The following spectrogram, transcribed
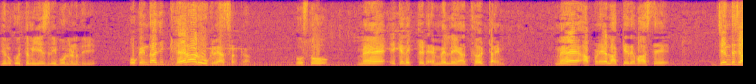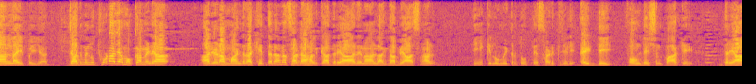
ਜਿਹਨੂੰ ਕੋਈ ਤਮੀਜ਼ ਨਹੀਂ ਬੋਲਣ ਦੀ, ਉਹ ਕਹਿੰਦਾ ਜੀ ਖਹਿਰਾ ਰੋਕ ਰਿਹਾ ਸੜਕਾਂ। ਦੋਸਤੋ ਮੈਂ ਇੱਕ ਇਲੈਕਟਿਡ ਐਮਐਲਏ ਆ ਥਰਡ ਟਾਈਮ ਮੈਂ ਆਪਣੇ ਇਲਾਕੇ ਦੇ ਵਾਸਤੇ ਜਿੰਦ ਜਾਨ ਲਾਈ ਪਈ ਆ। ਜਦ ਮੈਨੂੰ ਥੋੜਾ ਜਿਹਾ ਮੌਕਾ ਮਿਲਿਆ, ਆ ਜਿਹੜਾ ਮੰਡ ਦਾ ਖੇਤਰ ਆ ਨਾ, ਸਾਡਾ ਹਲਕਾ ਦਰਿਆ ਦੇ ਨਾਲ ਲੱਗਦਾ ਬਿਆਸ ਨਾਲ 30 ਕਿਲੋਮੀਟਰ ਤੋਂ ਉੱਤੇ ਸੜਕ ਜਿਹੜੀ, ਐਡੀ ਫਾਊਂਡੇਸ਼ਨ ਪਾ ਕੇ ਦਰਿਆ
